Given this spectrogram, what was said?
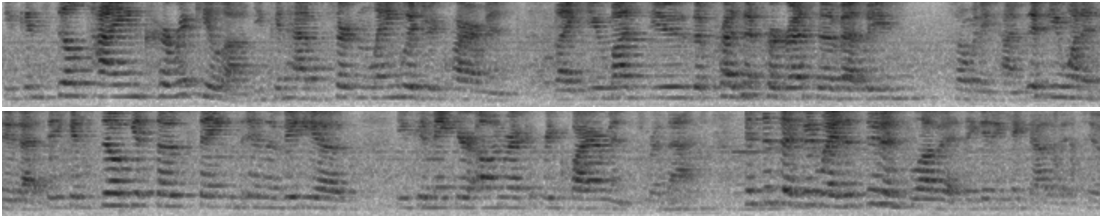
You can still tie in curriculum. You can have certain language requirements. Like you must use the present progressive at least so many times if you want to do that. So you can still get those things in the videos. You can make your own requirements for that. It's just a good way. The students love it. They get a kick out of it too.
